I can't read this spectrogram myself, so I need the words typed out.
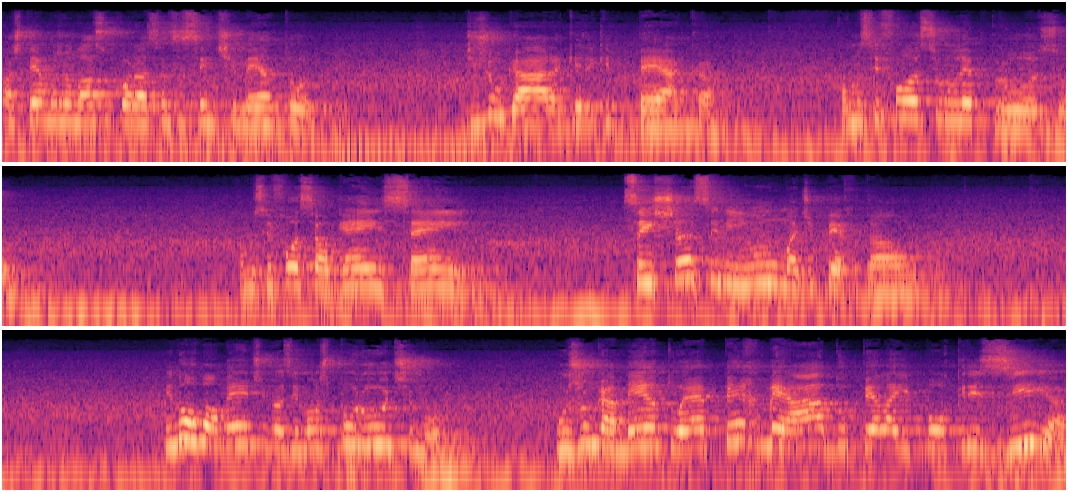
nós temos no nosso coração esse sentimento de julgar aquele que peca, como se fosse um leproso, como se fosse alguém sem, sem chance nenhuma de perdão. E normalmente, meus irmãos, por último, o julgamento é permeado pela hipocrisia.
